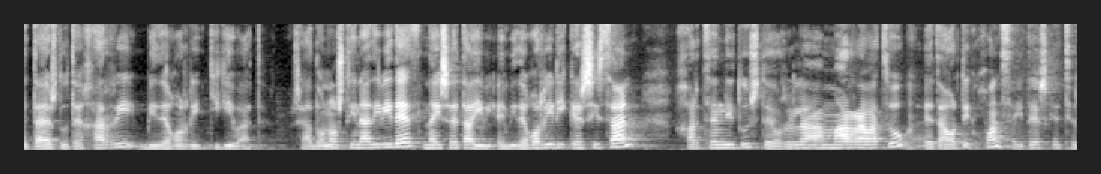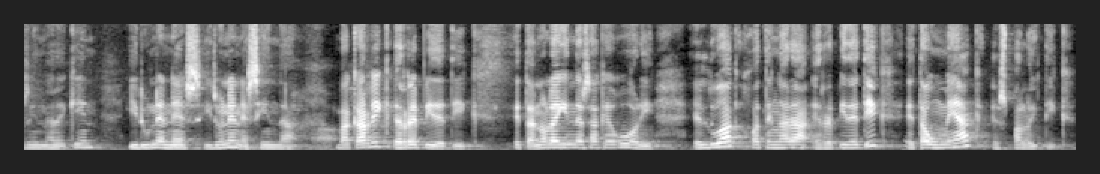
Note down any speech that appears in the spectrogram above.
eta ez dute jarri bidegorri txiki bat. Osea, donostin adibidez, naiz eta i- e, bidegorririk ez izan, jartzen dituzte horrela marra batzuk eta hortik joan zaitezke txirrindarekin. Irunen ez, irunen ezin da. Bakarrik errepidetik. Eta nola egin dezakegu hori? Helduak joaten gara errepidetik eta umeak espaloitik.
